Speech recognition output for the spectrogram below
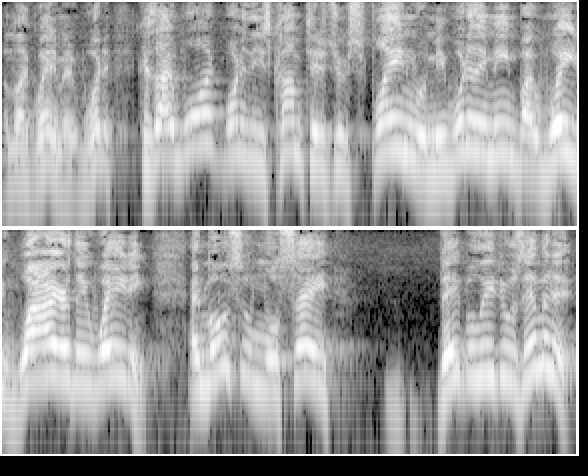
I'm like, wait a minute, what? Because I want one of these commentators to explain with me what do they mean by wait? Why are they waiting? And most of them will say they believed it was imminent,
